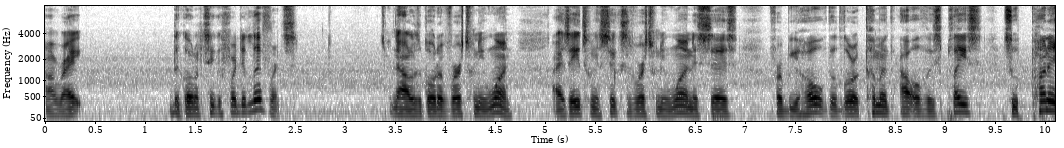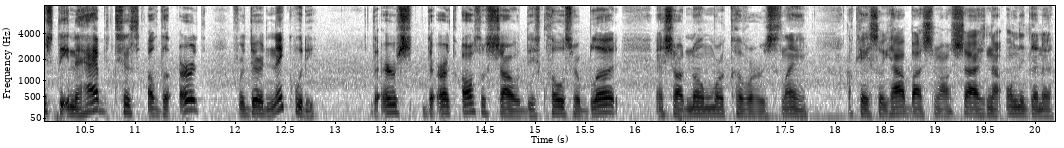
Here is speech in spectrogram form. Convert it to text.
all right? The golden ticket for deliverance. Now let's go to verse 21 isaiah 26 and verse 21 it says for behold the lord cometh out of his place to punish the inhabitants of the earth for their iniquity the earth the earth also shall disclose her blood and shall no more cover her slain okay so yahweh Shema Shai is not only gonna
